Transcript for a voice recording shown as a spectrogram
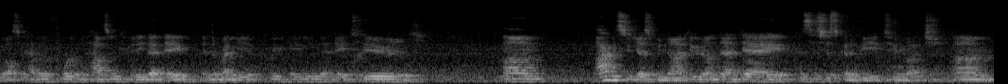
We also have an affordable housing committee that day, and there might be a pre-K meeting that day too. Um, I would suggest we not do it on that day, because it's just gonna be too much. Um,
